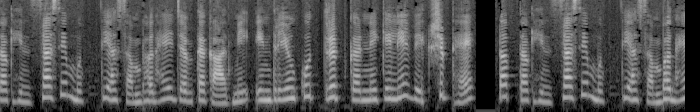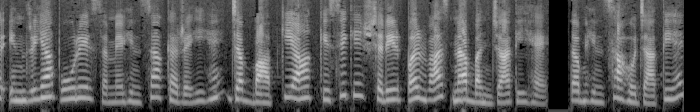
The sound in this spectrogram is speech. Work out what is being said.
तक हिंसा से मुक्ति असंभव है। जब तक आदमी इंद्रियों को तृप्त करने के लिए विक्षिप्त है तब तक हिंसा से मुक्ति असंभव है। इंद्रियाँ पूरे समय हिंसा कर रही हैं। जब बाप की आँख किसी के शरीर पर वासना बन जाती है, तब हिंसा हो जाती है।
